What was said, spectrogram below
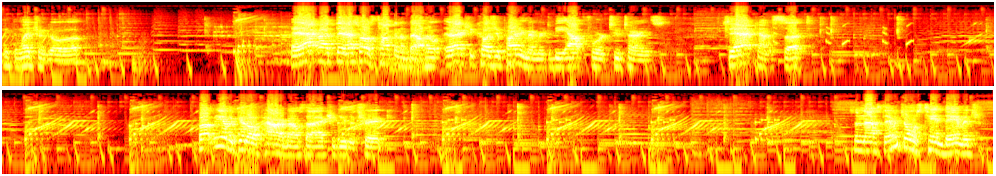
The lantern go up. And that right there, that's what I was talking about. It actually caused your party member to be out for two turns. See, that kind of sucked. But we have a good old power bounce that actually do the trick. Some nice damage, almost 10 damage.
